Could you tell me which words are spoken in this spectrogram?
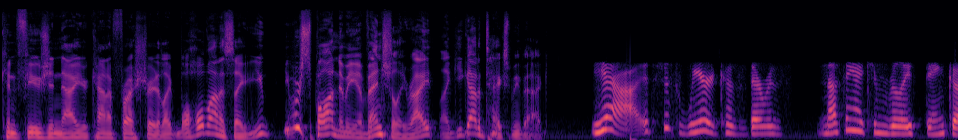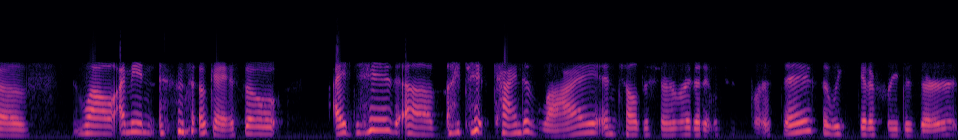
confusion. Now you're kind of frustrated. Like, well, hold on a second. You you respond to me eventually, right? Like, you got to text me back. Yeah, it's just weird because there was nothing I can really think of. Well, I mean, okay, so I did, uh, I did kind of lie and tell the server that it was his birthday, so we could get a free dessert.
